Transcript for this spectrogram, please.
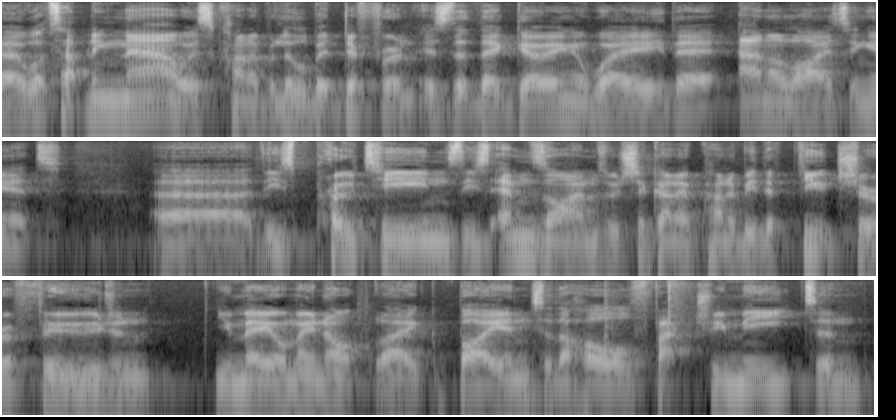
uh, what's happening now is kind of a little bit different, is that they're going away, they're analyzing it, uh, these proteins, these enzymes, which are going to kind of be the future of food, and you may or may not like buy into the whole factory meat and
